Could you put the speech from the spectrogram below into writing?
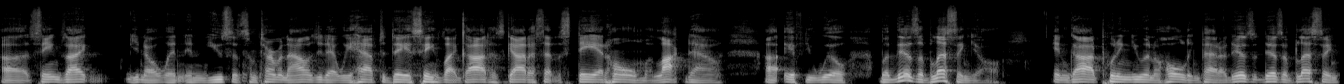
Uh, seems like you know, in, in using some terminology that we have today, it seems like God has got us at a stay at home, a lockdown, uh, if you will. But there's a blessing, y'all, in God putting you in a holding pattern. There's there's a blessing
